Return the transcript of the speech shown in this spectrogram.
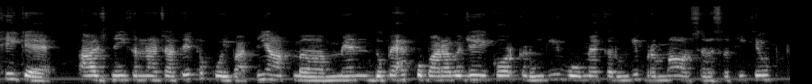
ठीक है, आज नहीं करना चाहते तो कोई बात नहीं, आप मैं दोपहर को 12 बजे एक और करूँगी, वो मैं करूँगी ब्रह्मा और सरस्वती के ऊपर।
